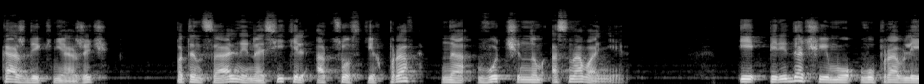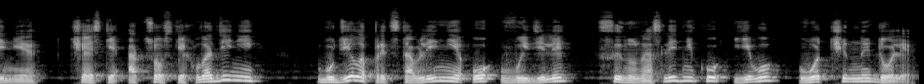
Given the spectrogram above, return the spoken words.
каждый княжич – потенциальный носитель отцовских прав на вотчинном основании, и передача ему в управление части отцовских владений будило представление о выделе сыну-наследнику его вотчинной доли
